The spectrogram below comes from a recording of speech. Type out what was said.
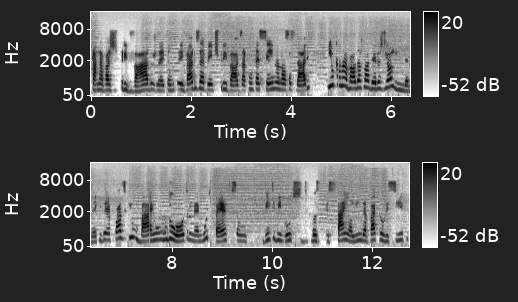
carnavais privados, né? Então tem vários eventos privados acontecendo na nossa cidade e o carnaval das ladeiras de Olinda, né? Que é quase que um bairro um do outro, né? Muito perto, são 20 minutos de que você está em Olinda, vai para o Recife.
